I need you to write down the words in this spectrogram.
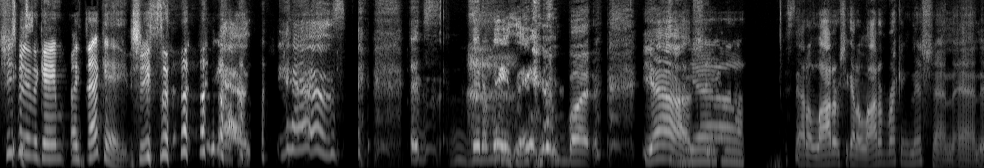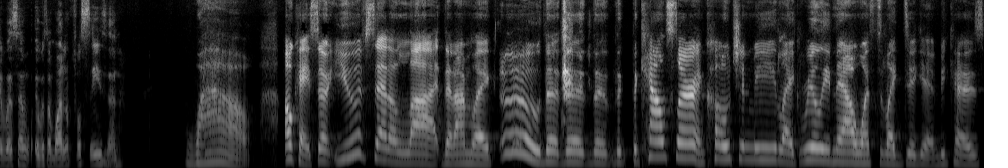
She's been in the game a decade. She's yes, yes. It's been amazing, but yeah, yeah. She, she had a lot of. She got a lot of recognition, and it was a it was a wonderful season. Wow. Okay, so you have said a lot that I'm like, ooh, the the the the, the counselor and coach in me like really now wants to like dig in because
